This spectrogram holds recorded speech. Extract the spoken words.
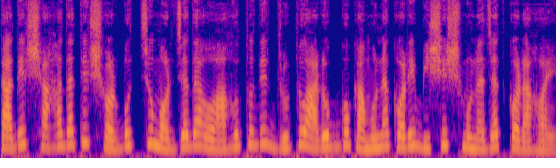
তাদের শাহাদাতের সর্বোচ্চ মর্যাদা ও আহতদের দ্রুত আরোগ্য কামনা করে বিশেষ মোনাজাত করা হয়।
